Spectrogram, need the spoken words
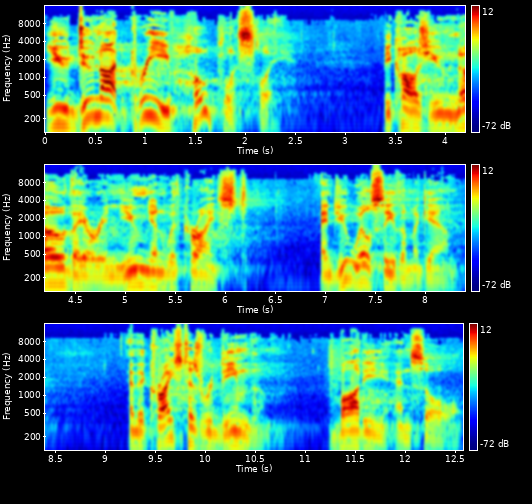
you do not grieve hopelessly because you know they are in union with Christ and you will see them again. And that Christ has redeemed them, body and soul.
